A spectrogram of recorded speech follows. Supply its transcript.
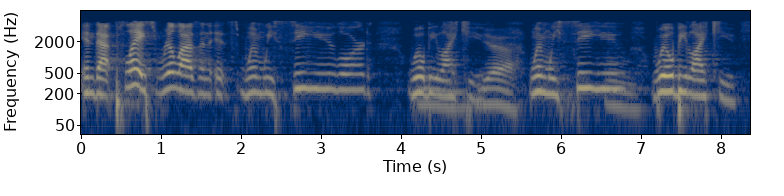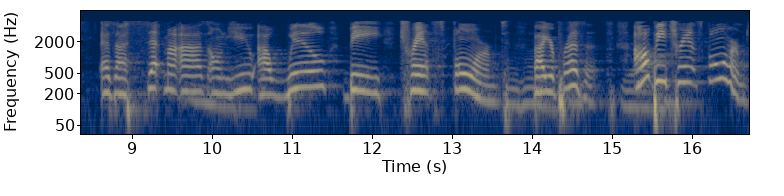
in that place, realizing it's when we see you, Lord, we'll be mm, like you. Yeah. When we see you, mm. we'll be like you. As I set my eyes on you, I will be transformed mm-hmm. by your presence. I'll be transformed.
